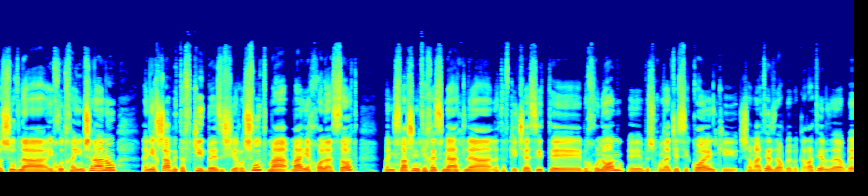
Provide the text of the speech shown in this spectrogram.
חשוב לאיכות חיים שלנו. אני עכשיו בתפקיד באיזושהי רשות, מה, מה אני יכול לעשות? ואני אשמח שנתייחס מעט לתפקיד שעשית uh, בחולון, uh, בשכונת ג'סי כהן, כי שמעתי על זה הרבה וקראתי על זה הרבה.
